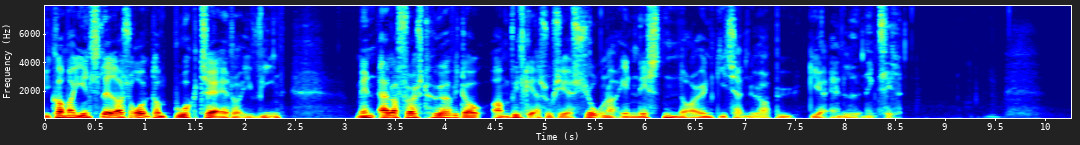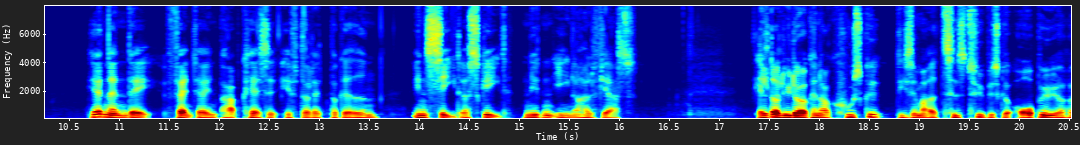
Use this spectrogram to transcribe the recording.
Vi kommer i indslaget også rundt om Burgteater i Wien, men allerførst hører vi dog om, hvilke associationer en næsten nøgen Gita Nørby giver anledning til. Her den anden dag fandt jeg en papkasse efterladt på gaden, en set og sket 1971. Ældre lyttere kan nok huske disse meget tidstypiske årbøger,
